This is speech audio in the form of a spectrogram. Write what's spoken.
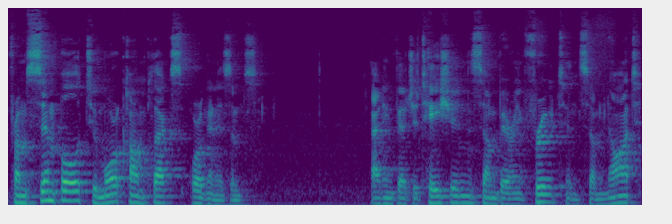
from simple to more complex organisms adding vegetation, some bearing fruit and some not,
